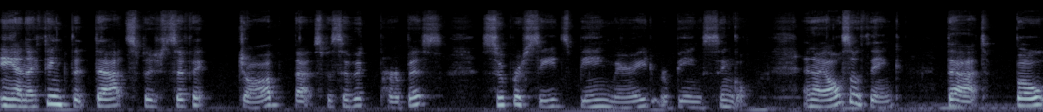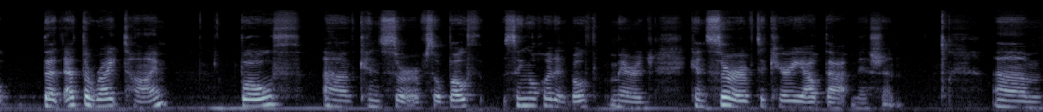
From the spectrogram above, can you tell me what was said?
and I think that that specific job, that specific purpose, supersedes being married or being single. And I also think that both that at the right time, both uh, can serve. So both singlehood and both marriage can serve to carry out that mission. Um,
